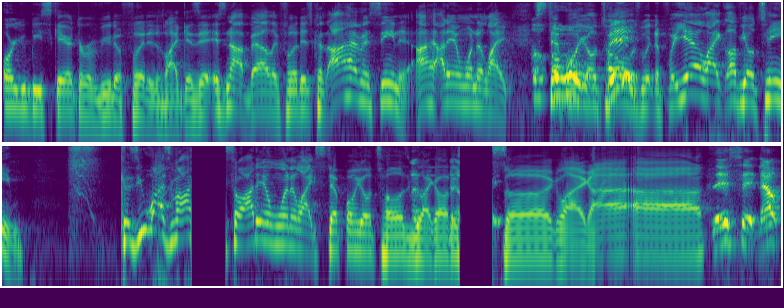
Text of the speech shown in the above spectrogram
Or you'd be scared to review the footage? Like, is it? It's not valid footage because I haven't seen it. I, I didn't want to like step oh, on your big? toes with the foot. Yeah, like of your team. Cause you watch my, so I didn't want to like step on your toes. And be like, oh, this suck. Like, ah, ah. Listen, now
